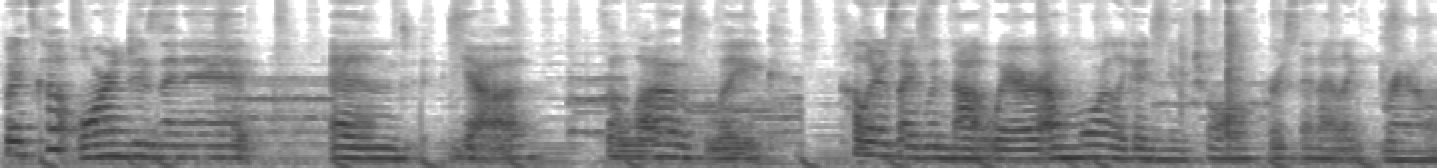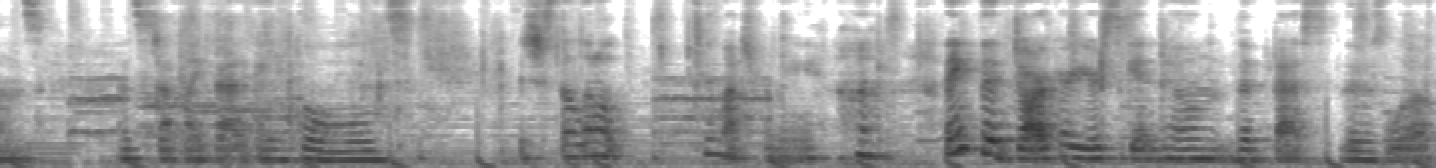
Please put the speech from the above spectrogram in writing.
But it's got oranges in it and yeah it's a lot of like colors I would not wear. I'm more like a neutral person. I like browns and stuff like that and golds. It's just a little too much for me. I think the darker your skin tone the best those look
